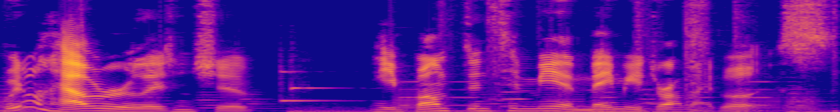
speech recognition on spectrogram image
We don't have a relationship. He bumped into me and made me drop my books.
